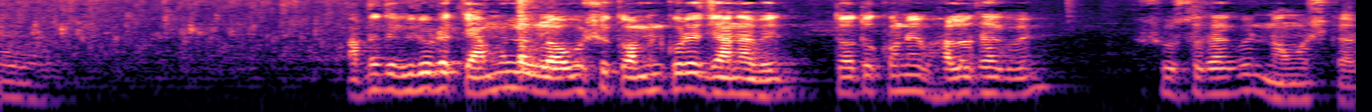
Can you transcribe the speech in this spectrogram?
ও। আপনাদের ভিডিওটা কেমন লাগল অবশ্যই কমেন্ট করে জানাবেন। ততক্ষণে ভালো থাকবেন সুস্থ থাকবেন নমস্কার।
